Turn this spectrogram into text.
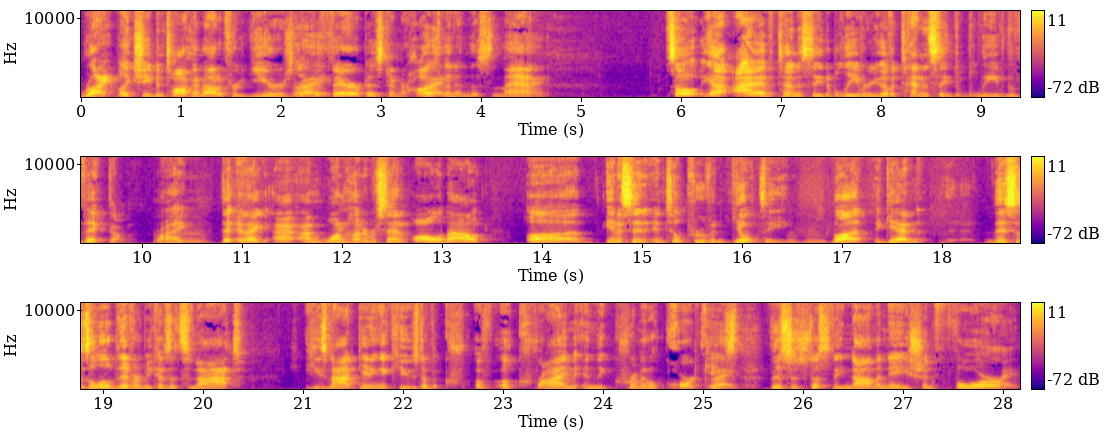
Right. Like she'd been talking about it for years, like the therapist and her husband Right. and this and that. Right. So yeah, I have a tendency to believe her. You have a tendency to believe the victim, right? That- And I, I I'm 100 percent all about uh, innocent until proven guilty. But again, this is a little different because it's not. He's not getting accused of a of a crime in the criminal court case. Right. This is just the nomination for Right.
